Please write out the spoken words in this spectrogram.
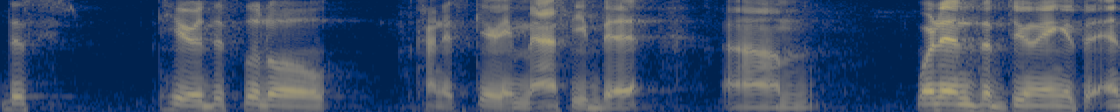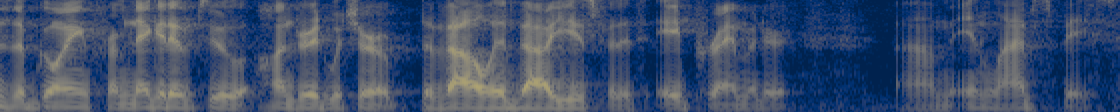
this here, this little kind of scary mathy bit, um, what it ends up doing is it ends up going from negative to 100, which are the valid values for this A parameter um, in lab space.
